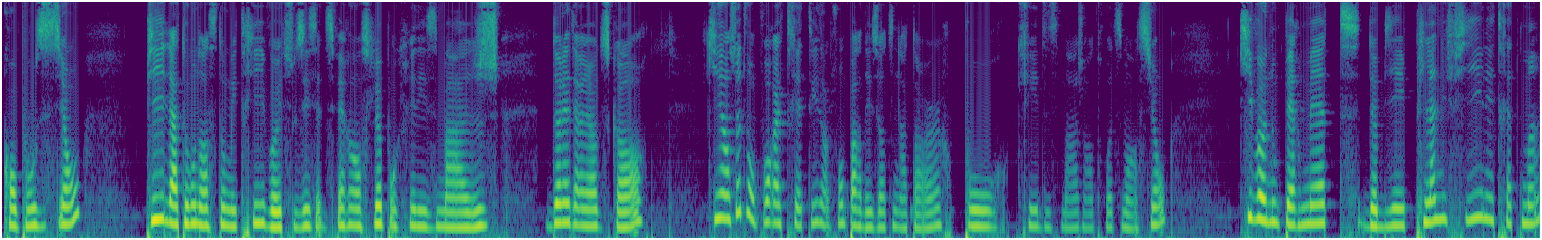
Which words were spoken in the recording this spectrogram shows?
composition. Puis, la tomodensitométrie va utiliser cette différence-là pour créer des images de l'intérieur du corps, qui ensuite vont pouvoir être traités, dans le fond, par des ordinateurs pour créer des images en trois dimensions, qui va nous permettre de bien planifier les traitements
